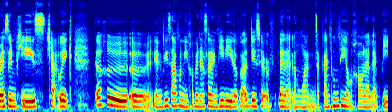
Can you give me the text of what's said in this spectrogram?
rest in peace Chadwick ก็คือเอออย่างที่ทราบคนนี้เขาเป็นนักแสดงที่ดี แล้วก็ deserve หลาย ๆ รางวัล จากการทุ่มเทของเขาหลาย ๆ ปี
